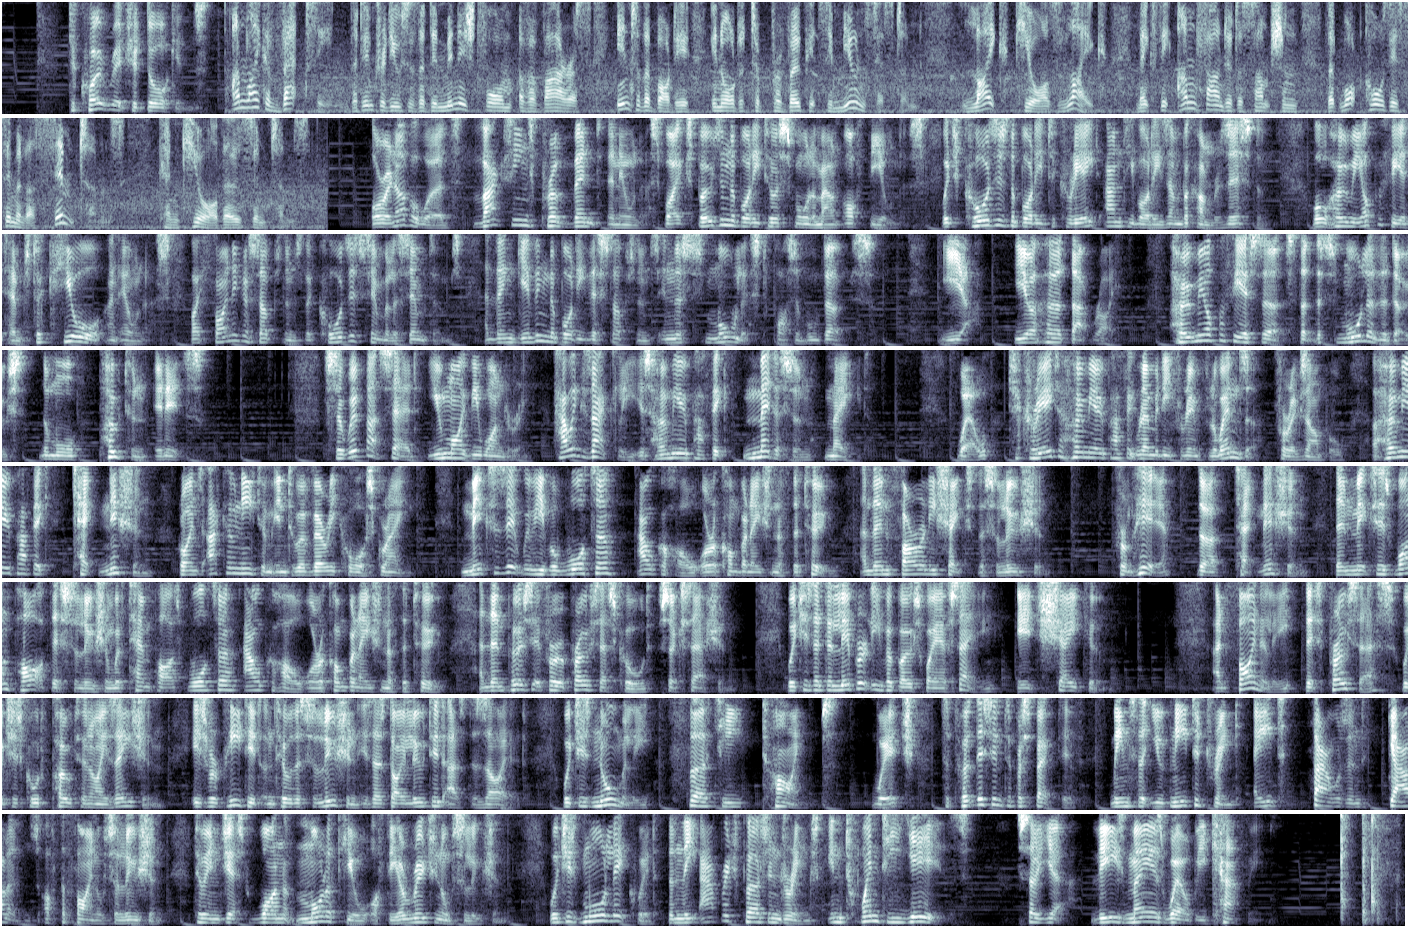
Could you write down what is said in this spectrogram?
To quote Richard Dawkins, Unlike a vaccine that introduces a diminished form of a virus into the body in order to provoke its immune system, like cures like makes the unfounded assumption that what causes similar symptoms can cure those symptoms. Or in other words, vaccines prevent an illness by exposing the body to a small amount of the illness, which causes the body to create antibodies and become resistant while homeopathy attempts to cure an illness by finding a substance that causes similar symptoms and then giving the body this substance in the smallest possible dose. Yeah, you heard that right. Homeopathy asserts that the smaller the dose, the more potent it is. So with that said, you might be wondering, how exactly is homeopathic medicine made? Well, to create a homeopathic remedy for influenza, for example, a homeopathic technician grinds aconitum into a very coarse grain, mixes it with either water, alcohol or a combination of the two, and then thoroughly shakes the solution. From here, the technician then mixes one part of this solution with 10 parts water, alcohol or a combination of the two, and then puts it through a process called succession, which is a deliberately verbose way of saying it's shaken. And finally, this process, which is called potentization, is repeated until the solution is as diluted as desired, which is normally 30 times, which, to put this into perspective, means that you'd need to drink 8,000 gallons of the final solution to ingest one molecule of the original solution, which is more liquid than the average person drinks in 20 years. So yeah, these may as well be caffeine.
